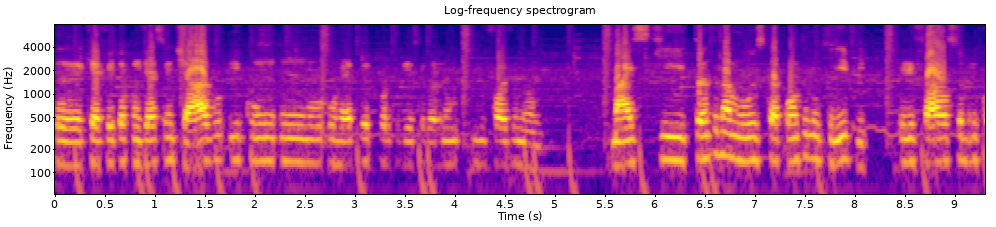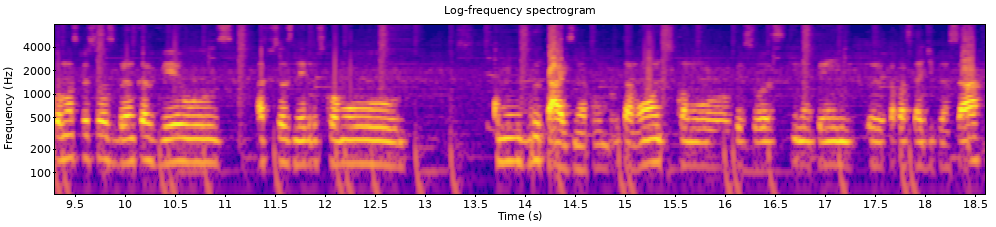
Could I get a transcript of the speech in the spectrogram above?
é, que é feita com Jess Santiago e com um, um rapper português, que agora não me foge o nome. Mas que, tanto na música quanto no clipe, ele fala sobre como as pessoas brancas os, as pessoas negras como, como brutais, né? Como brutamontes, como pessoas que não têm uh, capacidade de pensar,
